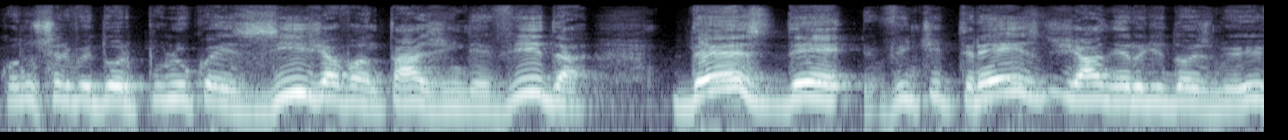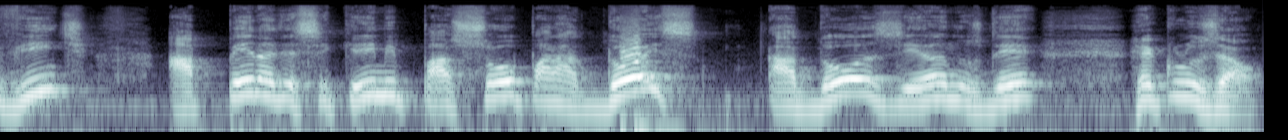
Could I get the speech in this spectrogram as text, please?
quando o servidor público exige a vantagem indevida, desde 23 de janeiro de 2020, a pena desse crime passou para 2 a 12 anos de reclusão.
